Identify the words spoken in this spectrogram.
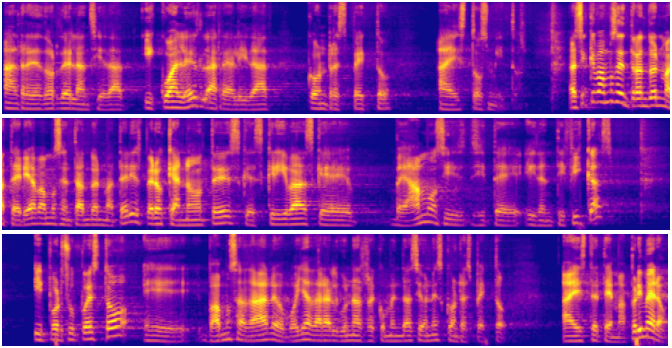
alrededor de la ansiedad y cuál es la realidad con respecto a estos mitos. Así que vamos entrando en materia, vamos entrando en materia. Espero que anotes, que escribas, que veamos si, te identificas. Y por supuesto, eh, vamos a dar o voy a dar algunas recomendaciones con respecto a este tema. Primero,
